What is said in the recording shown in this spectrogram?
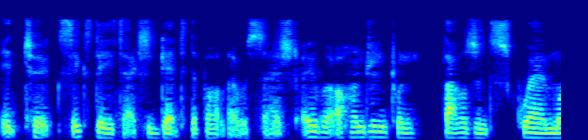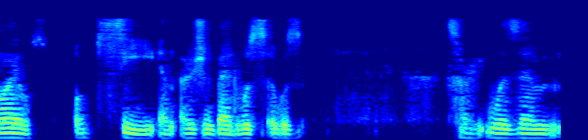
it took six days to actually get to the part that was searched. Over 120,000 square miles of sea and ocean bed was was sorry was um,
